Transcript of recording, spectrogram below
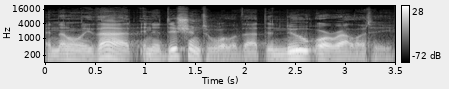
And not only that, in addition to all of that, the new orality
